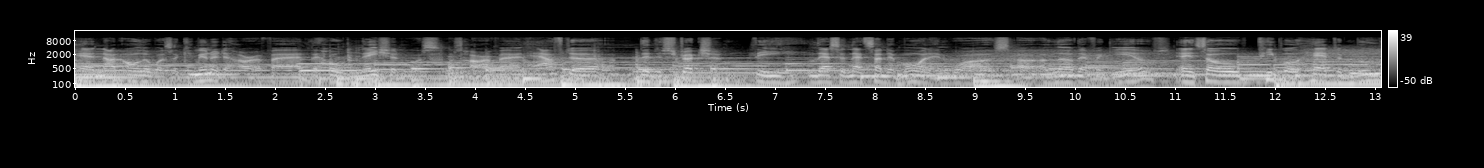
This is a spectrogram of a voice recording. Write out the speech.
and not only was the community horrified, the whole nation was, was horrified. After the destruction, the lesson that Sunday morning was uh, a love that forgives. And so people had to move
